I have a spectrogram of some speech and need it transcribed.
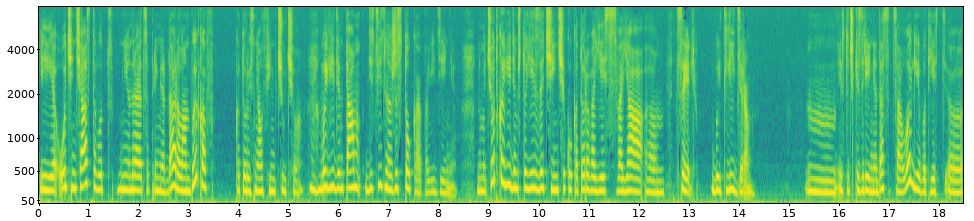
И очень часто, вот мне нравится пример, да, Ролан Быков, который снял фильм «Чучело», угу. мы видим там действительно жестокое поведение. Но мы четко видим, что есть зачинчик, у которого есть своя э, цель быть лидером. И с точки зрения да, социологии, вот есть, э,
